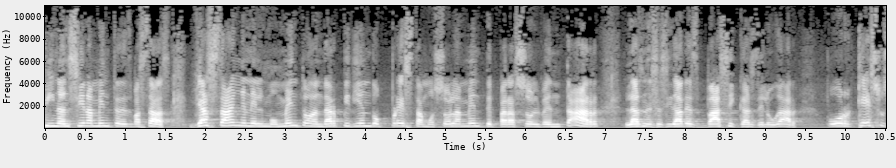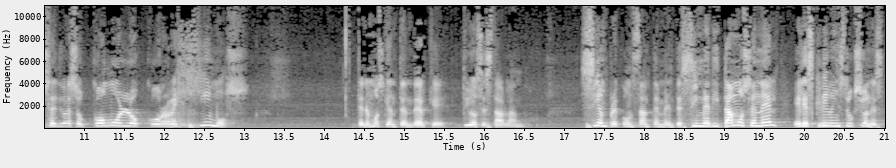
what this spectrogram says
financieramente devastadas, ya están en el momento de andar pidiendo préstamos solamente para solventar las necesidades básicas del hogar. ¿Por qué sucedió eso? ¿Cómo lo corregimos? Tenemos que entender que Dios está hablando. Siempre, constantemente. Si meditamos en Él, Él escribe instrucciones.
